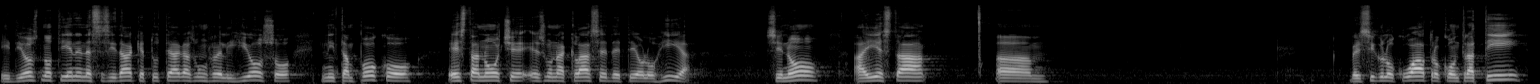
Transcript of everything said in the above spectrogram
Y Dios no tiene necesidad que tú te hagas un religioso, ni tampoco esta noche es una clase de teología. Sino ahí está versículo 4, contra ti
